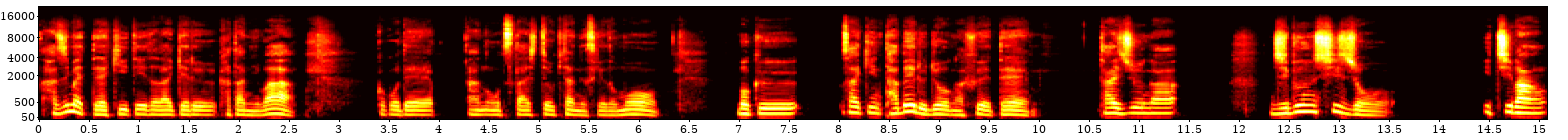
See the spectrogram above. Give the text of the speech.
初めて聞いていただける方には、ここで、あの、お伝えしておきたいんですけれども、僕、最近食べる量が増えて、体重が自分史上一番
